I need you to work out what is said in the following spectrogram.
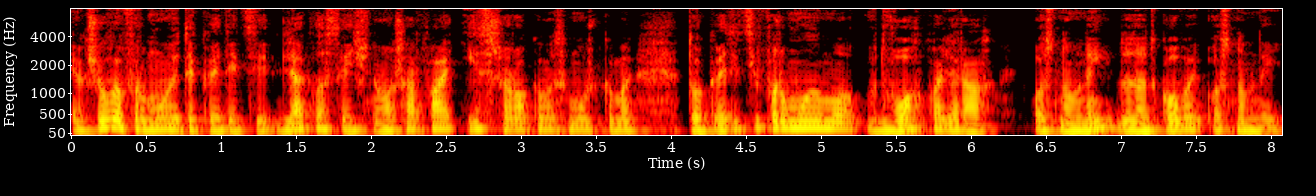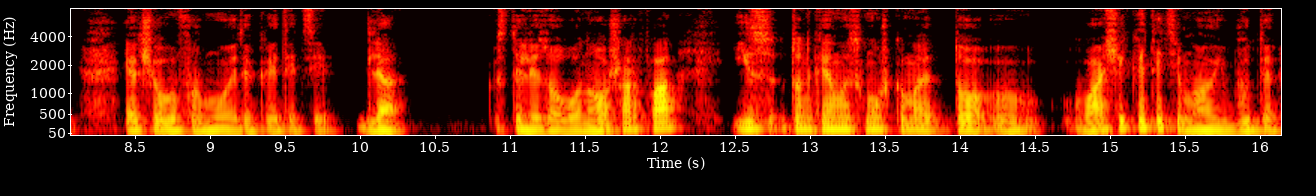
Якщо ви формуєте китиці для класичного шарфа із широкими смужками, то китиці формуємо в двох кольорах: основний, додатковий, основний. Якщо ви формуєте китиці для стилізованого шарфа із тонкими смужками, то е, ваші китиці мають бути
